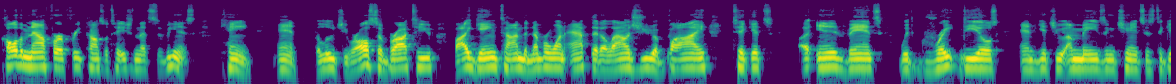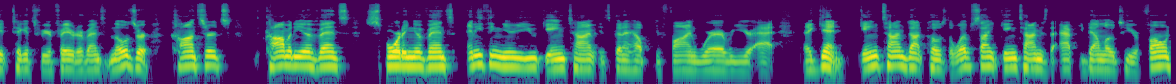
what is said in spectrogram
Call them now for a free consultation. That's Savinis Kane and Gallucci. We're also brought to you by Game Time, the number one app that allows you to buy tickets Uh, in advance with great deals and get you amazing chances to get tickets for your favorite events. And those are concerts, comedy events, sporting events, anything near you. Game Time is going to help you find wherever you're at. And again, gametime.co is the website. Game Time is the app you download to your phone.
